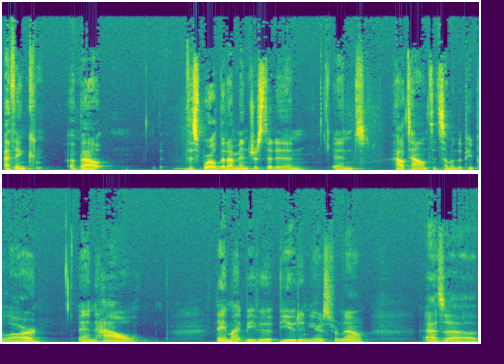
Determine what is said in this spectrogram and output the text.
I think about this world that I'm interested in and how talented some of the people are and how they might be viewed in years from now as a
